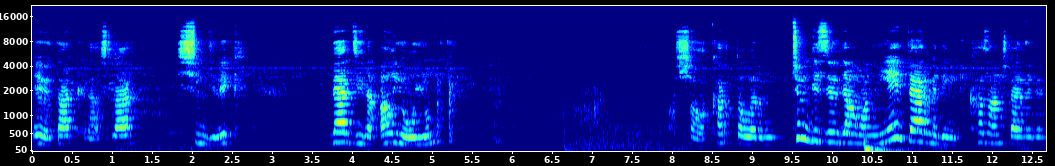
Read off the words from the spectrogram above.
Evet arkadaşlar şimdilik verdiğini alıyor oyun. Maşallah kartlarım tüm dizildi ama niye vermedin kazanç vermedin?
